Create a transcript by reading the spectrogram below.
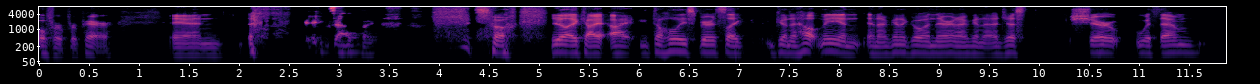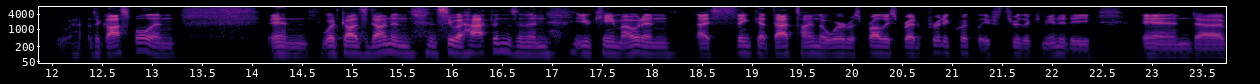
over prepare and exactly so you're like I, I the holy spirit's like gonna help me and and i'm gonna go in there and i'm gonna just share with them the gospel and and what God's done and, and see what happens. And then you came out and I think at that time the word was probably spread pretty quickly through the community, and uh,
